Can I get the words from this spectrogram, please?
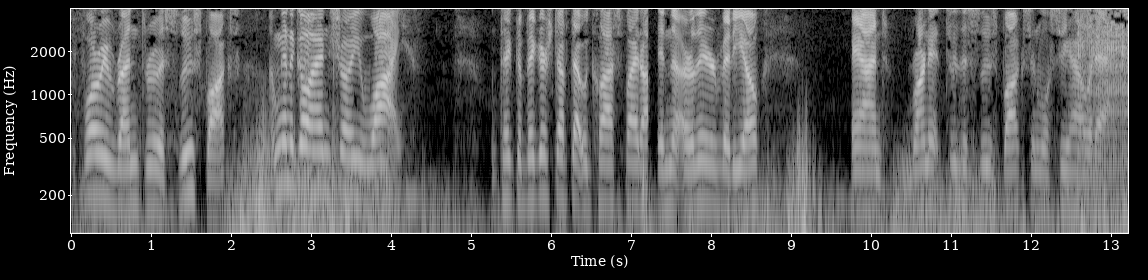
before we run through a sluice box. I'm going to go ahead and show you why. We'll take the bigger stuff that we classified in the earlier video and run it through the sluice box and we'll see how it acts.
